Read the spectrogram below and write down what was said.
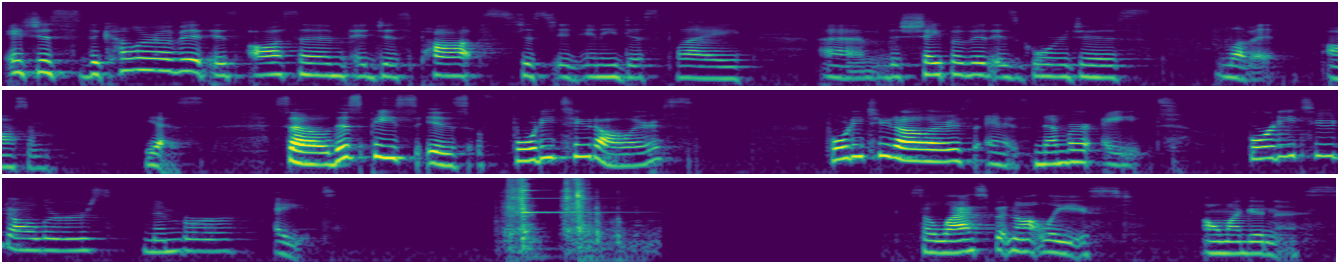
it's just the color of it is awesome. It just pops just in any display. Um, the shape of it is gorgeous. Love it. awesome. Yes. So this piece is $42. $42 and it's number eight. $42 number 8. So last but not least, oh my goodness.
